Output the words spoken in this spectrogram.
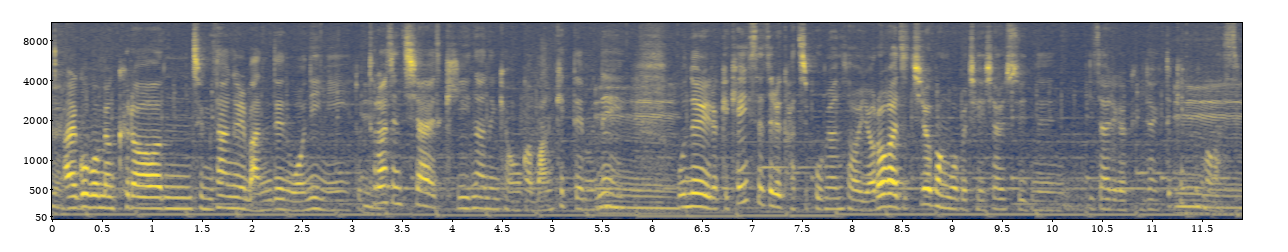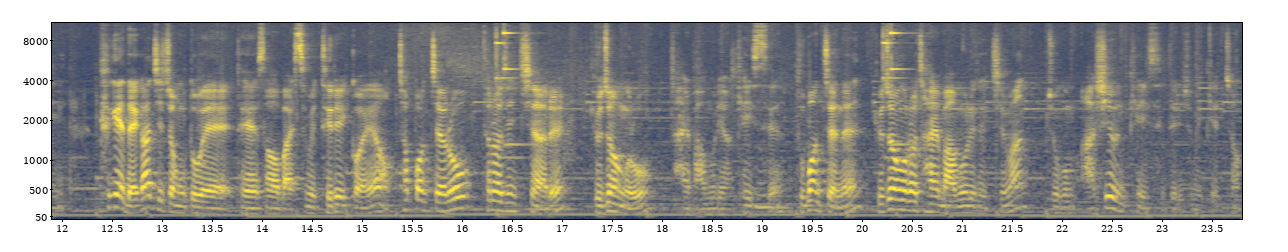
네. 알고 보면 그런 증상을 만든 원인이 또 음. 틀어진 치아에서 기인하는 경우가 많기 때문에 음, 오늘 이렇게 케이스들을 같이 보면서 여러 가지 치료 방법을 제시할 수 있는 이 자리가 굉장히 뜻깊은 음. 것 같습니다. 크게 네 가지 정도에 대해서 말씀을 드릴 거예요. 첫 번째로 틀어진 치아를 교정으로 잘 마무리한 케이스. 음. 두 번째는 교정으로 잘 마무리됐지만 조금 아쉬운 케이스들이 좀 있겠죠.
